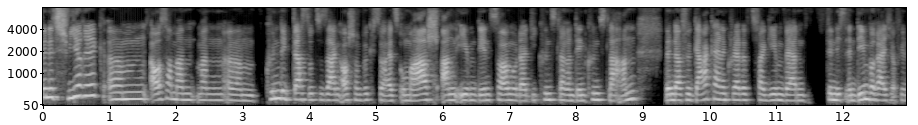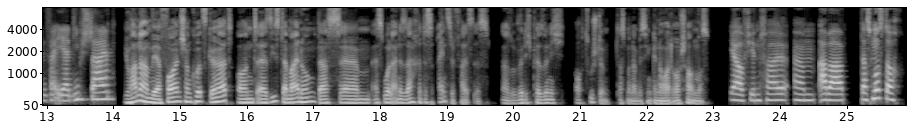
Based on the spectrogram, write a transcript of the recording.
finde ich es schwierig, ähm, außer man, man ähm, kündigt das sozusagen auch schon wirklich so als Hommage an eben den Song oder die Künstlerin, den Künstler an. Wenn dafür gar keine Credits vergeben werden, finde ich es in dem Bereich auf jeden Fall eher Diebstahl. Johanna haben wir ja vorhin schon kurz gehört und äh, sie ist der Meinung, dass ähm, es wohl eine Sache des Einzelfalls ist. Also würde ich persönlich auch zustimmen, dass man da ein bisschen genauer drauf schauen muss. Ja, auf jeden Fall. Ähm, aber das muss doch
